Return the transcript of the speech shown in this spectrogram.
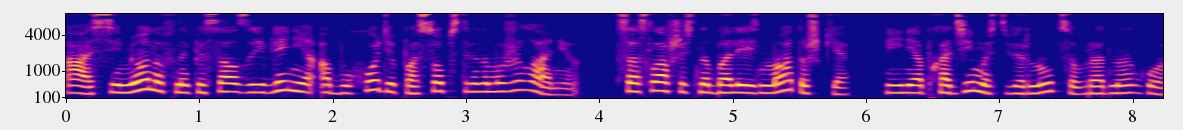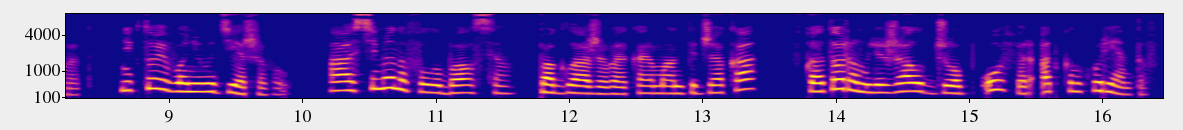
а Семенов написал заявление об уходе по собственному желанию, сославшись на болезнь матушки и необходимость вернуться в родной город. Никто его не удерживал, а Семенов улыбался, поглаживая карман пиджака, в котором лежал джоб-оффер от конкурентов.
